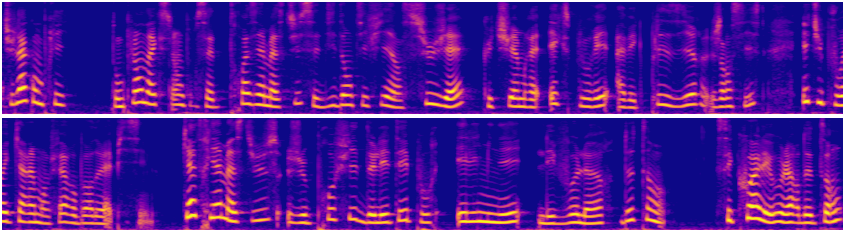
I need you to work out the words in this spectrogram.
tu l'as compris, ton plan d'action pour cette troisième astuce, c'est d'identifier un sujet que tu aimerais explorer avec plaisir, j'insiste, et tu pourrais carrément le faire au bord de la piscine. Quatrième astuce, je profite de l'été pour éliminer les voleurs de temps. C'est quoi les voleurs de temps?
